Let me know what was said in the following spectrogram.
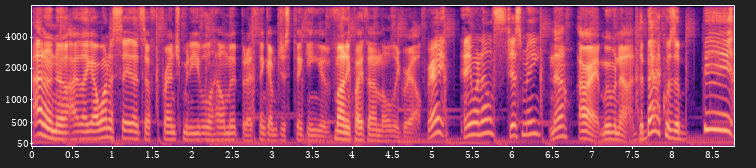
I don't know, I like I want to say that's a French medieval helmet, but I think I'm just thinking of Monty Python and the Holy Grail. Right? Anyone else? Just me? No? Alright, moving on. The back was a bit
